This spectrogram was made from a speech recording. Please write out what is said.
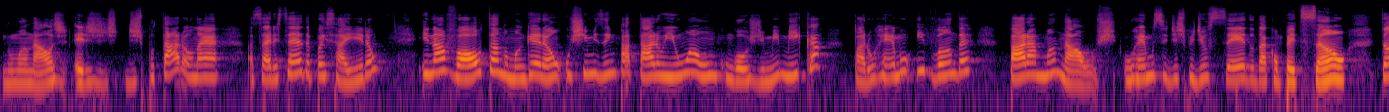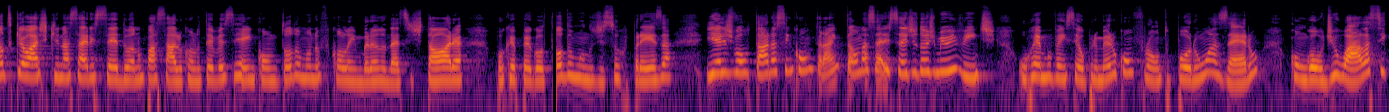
no Manaus. Eles dis- disputaram, né, a Série C, depois saíram. E na volta, no Mangueirão, os times empataram em 1 a 1 com gols de Mimica para o Remo e Vander para Manaus. O Remo se despediu cedo da competição, tanto que eu acho que na Série C do ano passado, quando teve esse reencontro, todo mundo ficou lembrando dessa história, porque pegou todo mundo de surpresa. E eles voltaram a se encontrar, então, na Série C de 2020. O Remo venceu o primeiro confronto por 1 a 0 com gol de Wallace,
